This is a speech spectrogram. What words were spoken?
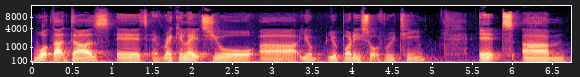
What that does is it regulates your, uh, your, your body's sort of routine. It um,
